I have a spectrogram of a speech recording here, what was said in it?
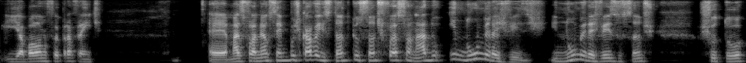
e a bola não foi para frente. É, mas o Flamengo sempre buscava isso, tanto que o Santos foi acionado inúmeras vezes. Inúmeras vezes o Santos chutou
